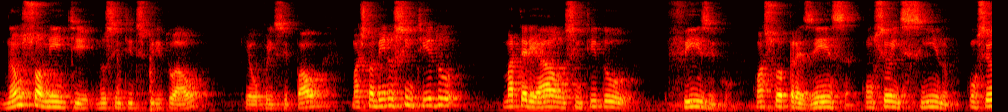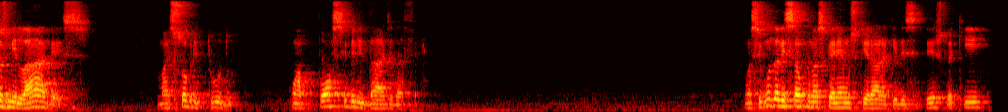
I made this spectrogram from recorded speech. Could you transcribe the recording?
Não somente no sentido espiritual, que é o principal, mas também no sentido material, no sentido físico, com a sua presença, com o seu ensino, com seus milagres, mas, sobretudo, com a possibilidade da fé. Uma segunda lição que nós queremos tirar aqui desse texto é que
